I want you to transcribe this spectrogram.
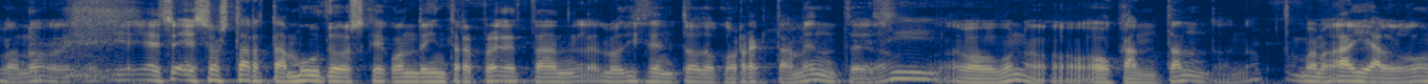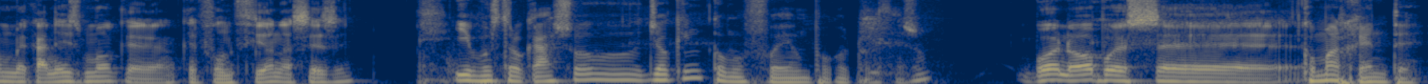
bueno, es- esos tartamudos que cuando interpretan lo dicen todo correctamente, ¿no? Sí. O, bueno, o, o cantando, ¿no? Bueno, hay algo, un mecanismo que, que funciona, sí, sí. Y en vuestro caso, Joaquín, ¿cómo fue un poco el proceso? Bueno, pues... eh, Con más gente.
